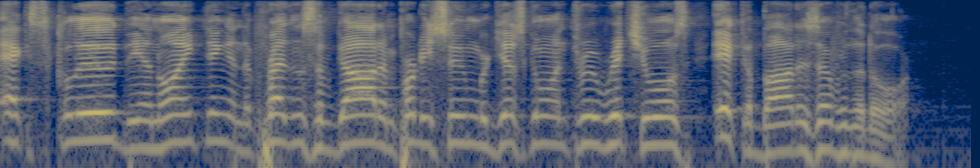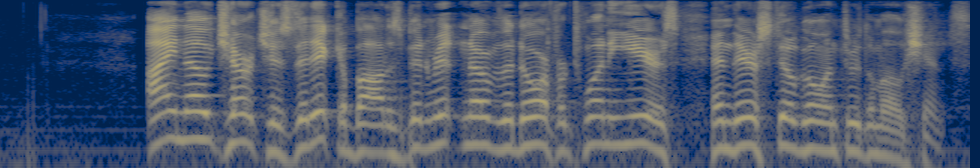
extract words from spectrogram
exclude the anointing and the presence of God, and pretty soon we're just going through rituals, Ichabod is over the door. I know churches that Ichabod has been written over the door for 20 years and they're still going through the motions.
